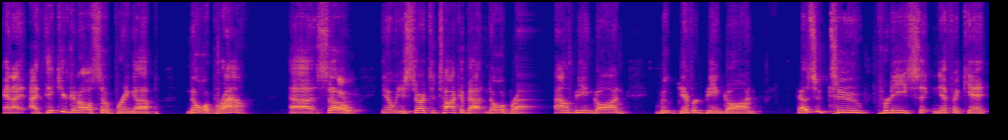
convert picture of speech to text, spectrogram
and I, I think you're going to also bring up Noah Brown. Uh, so, you know, when you start to talk about Noah Brown being gone, Luke Gifford being gone, those are two pretty significant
